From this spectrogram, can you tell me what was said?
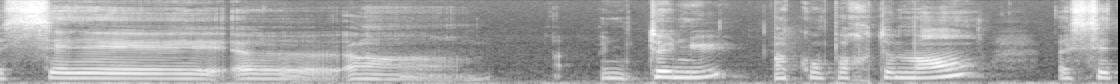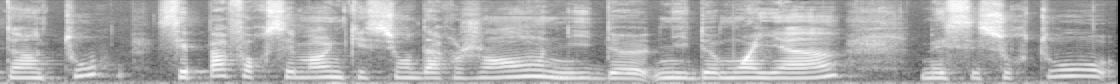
c'est euh, une tenue, un comportement, c'est un tout. C'est pas forcément une question d'argent ni de, ni de moyens, mais c'est surtout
